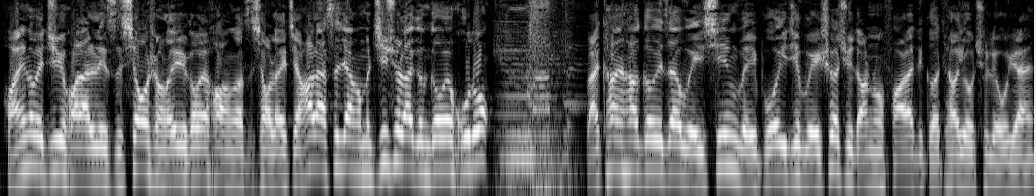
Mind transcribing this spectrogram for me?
欢迎各位继续回来这里是笑声雷雨各位好我是小雷接下来时间我们继续来跟各位互动。来看一下各位在微信、微博以及微社区当中发来的各条有趣留言。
